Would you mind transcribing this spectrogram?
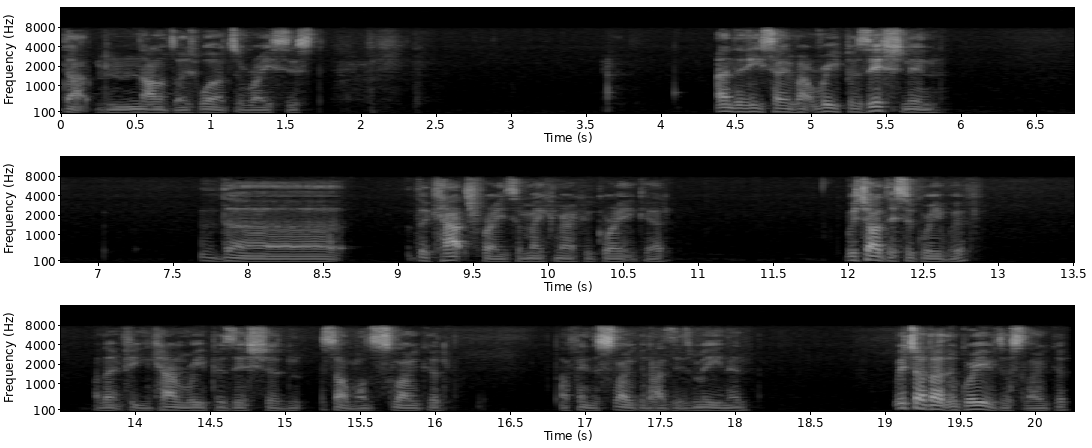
That none of those words are racist. And then he's saying about repositioning the the catchphrase and make America great again, which I disagree with. I don't think you can reposition someone's slogan. I think the slogan has its meaning, which I don't agree with the slogan.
